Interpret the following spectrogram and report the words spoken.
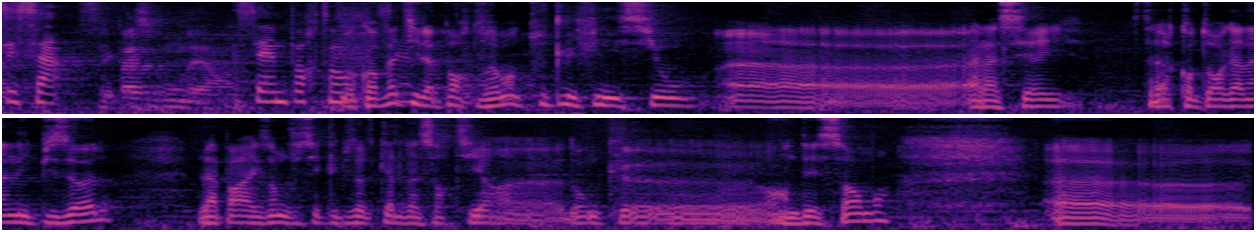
C'est ça. C'est pas secondaire. hein. C'est important. Donc en fait, il apporte vraiment toutes les finitions euh, à la série. C'est-à-dire quand on regarde un épisode, là par exemple, je sais que l'épisode 4 va sortir euh, donc euh, en décembre. Euh,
